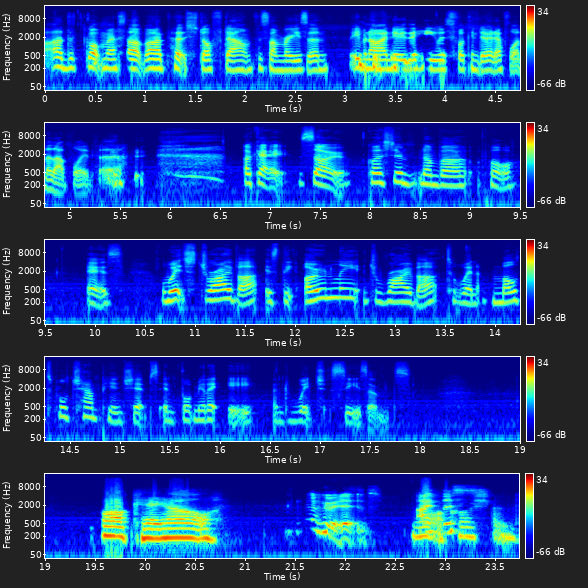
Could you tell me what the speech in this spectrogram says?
I got messed up. But I put Stoff down for some reason, even though I knew that he was fucking doing F1 at that point. But Okay, so question number four is which driver is the only driver to win multiple championships in Formula E and which seasons? Okay, hell. I know who it is, I- What this- question.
